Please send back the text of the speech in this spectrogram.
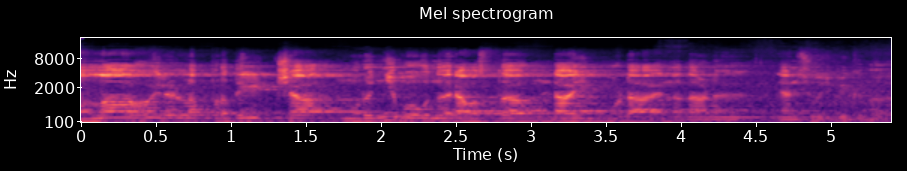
അള്ളാഹുവിലുള്ള പ്രതീക്ഷ മുറിഞ്ഞു പോകുന്ന ഒരവസ്ഥ ഉണ്ടായിക്കൂടാ എന്നതാണ് ഞാൻ സൂചിപ്പിക്കുന്നത്.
